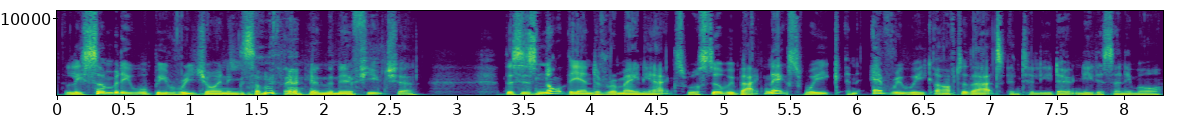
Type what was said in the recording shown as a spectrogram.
At least somebody will be rejoining something in the near future. This is not the end of Remainiacs. We'll still be back next week and every week after that until you don't need us anymore.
